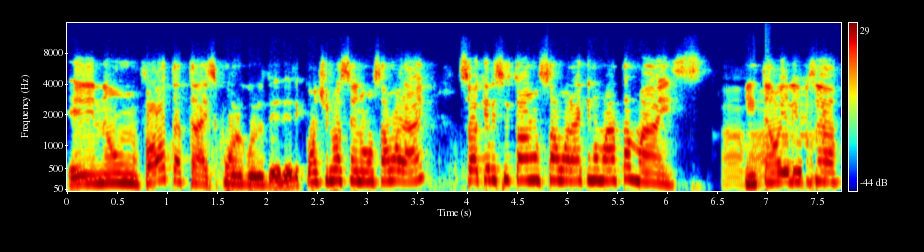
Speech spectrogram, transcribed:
ele não volta atrás com o orgulho dele. Ele continua sendo um samurai, só que ele se torna um samurai que não mata mais. Então ele usa,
